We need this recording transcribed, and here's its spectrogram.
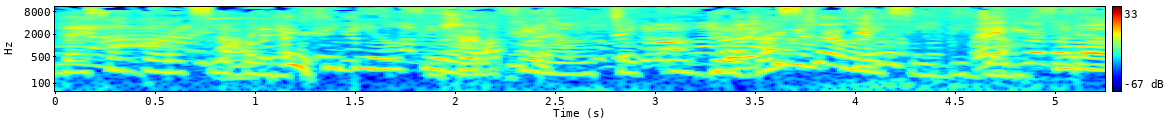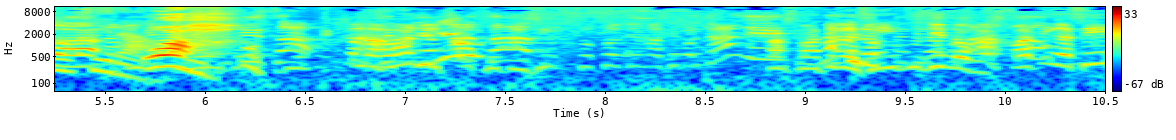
Basah Koleksi banyak video viral-viral. Cek IG Basah Koleksi di jam viral-viral. Wah, Kenal lagi bernyanyi. Kars mati gak sih? Izin dong, Kars mati gak sih?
